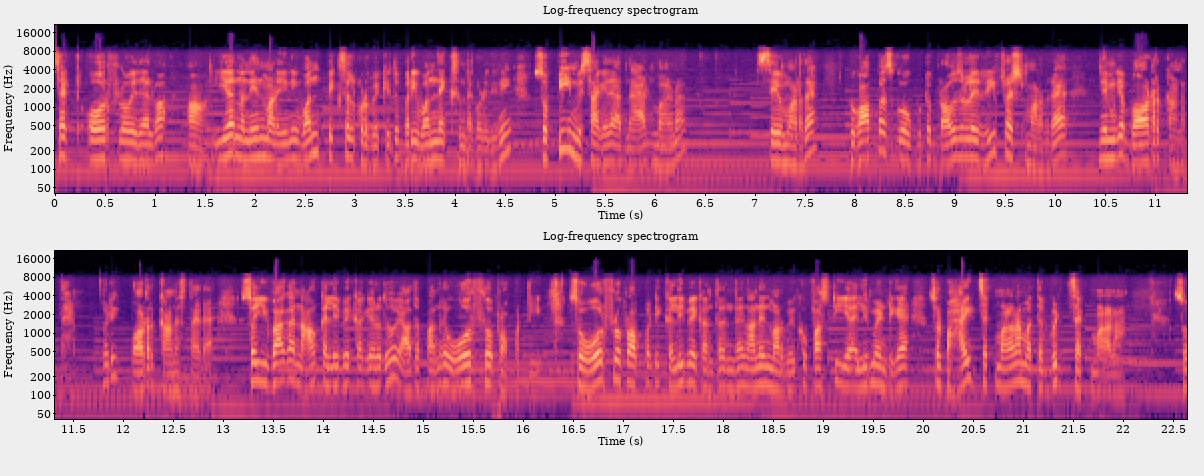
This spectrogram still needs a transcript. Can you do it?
ಸೆಟ್ ಓವರ್ ಫ್ಲೋ ಇದೆ ಅಲ್ವಾ? ಹಾಂ ಇಯರ್ ನಾನು ಏನು ಮಾಡಿದ್ದೀನಿ ಒನ್ ಪಿಕ್ಸೆಲ್ ಕೊಡಬೇಕಿತ್ತು. ಬರೀ ಒನ್ ಎಕ್ಸ್ ಅಂತ ಕೊಡಿದ್ದೀನಿ ಸೊ ಪಿ ಮಿಸ್ ಆಗಿದೆ. ಅದನ್ನ ಆ್ಯಡ್ ಮಾಡೋಣ. ಸೇವ್ ಮಾಡಿದೆ. ವಾಪಸ್ಗೆ ಹೋಗ್ಬಿಟ್ಟು ಬ್ರೌಸರಲ್ಲಿ ರೀಫ್ರೆಶ್ ಮಾಡಿದ್ರೆ ನಿಮಗೆ ಬಾರ್ಡರ್ ಕಾಣುತ್ತೆ. ನೋಡಿ ಬಾರ್ಡರ್ ಕಾಣಿಸ್ತಾ ಇದೆ. ಸೊ ಇವಾಗ ನಾವು ಕಲಿಬೇಕಾಗಿರೋದು ಯಾವುದಪ್ಪ ಅಂದರೆ overflow property so overflow property ಕಲಿಬೇಕಂತಂದರೆ ನಾನೇನು ಮಾಡಬೇಕು? ಫಸ್ಟ್ ಈ ಎಲಿಮೆಂಟ್ಗೆ ಸ್ವಲ್ಪ ಹೈಟ್ ಸೆಟ್ ಮಾಡೋಣ ಮತ್ತು ವಿಡ್ ಸೆಟ್ ಮಾಡೋಣ. ಸೊ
